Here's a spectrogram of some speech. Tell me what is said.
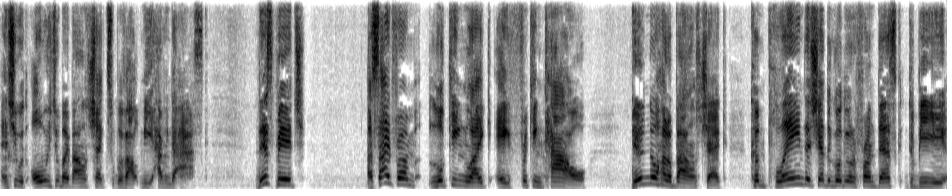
and she would always do my balance checks without me having to ask. This bitch, aside from looking like a freaking cow, didn't know how to balance check, complained that she had to go to the front desk to be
